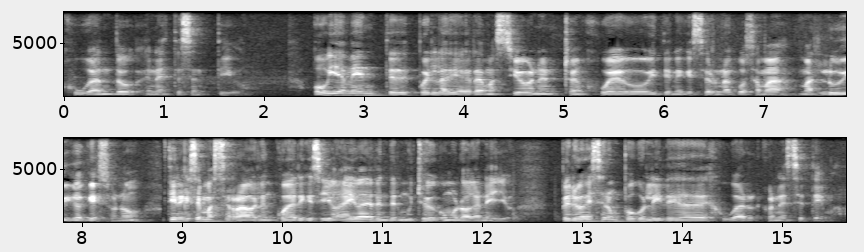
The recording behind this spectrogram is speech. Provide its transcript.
jugando en este sentido. Obviamente después la diagramación entra en juego y tiene que ser una cosa más, más lúdica que eso, ¿no? Tiene que ser más cerrado el encuadre, que sé yo, ahí va a depender mucho de cómo lo hagan ellos. Pero esa era un poco la idea de jugar con ese tema.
